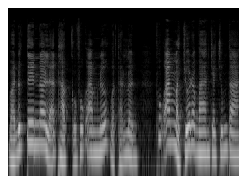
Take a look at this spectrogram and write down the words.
và đức tin nơi lẽ thật của phúc âm nước và thánh linh. Phúc âm mà Chúa đã ban cho chúng ta.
